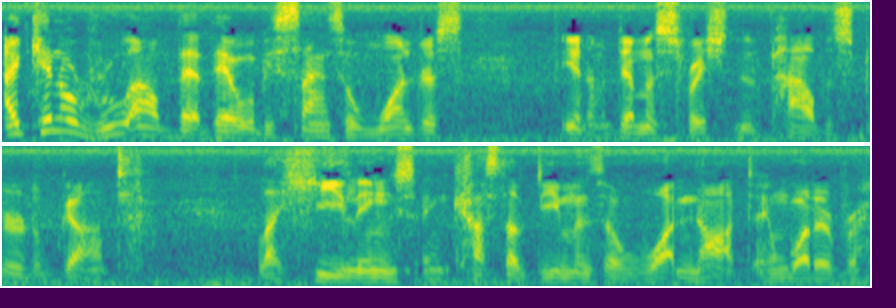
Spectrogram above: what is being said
I cannot rule out that there will be signs and wonders, you know, demonstration of the power of the Spirit of God, like healings and cast out demons or whatnot and whatever.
